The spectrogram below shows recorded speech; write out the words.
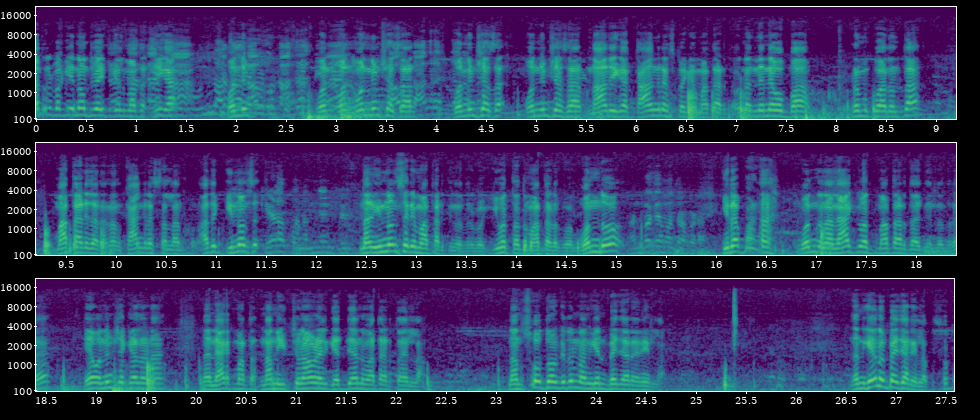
ಅದ್ರ ಬಗ್ಗೆ ಇನ್ನೊಂದು ವ್ಯಕ್ತಿಗಳು ಮಾತಾಡ ಈಗ ಒಂದು ನಿಮಿಷ ಒಂದು ನಿಮಿಷ ಸರ್ ಒಂದು ನಿಮಿಷ ಸರ್ ಒಂದು ನಿಮಿಷ ಸರ್ ನಾನೀಗ ಕಾಂಗ್ರೆಸ್ ಬಗ್ಗೆ ಮಾತಾಡ್ತಾ ನಿನ್ನೆ ಒಬ್ಬ ಪ್ರಮುಖವಾದಂಥ ಮಾತಾಡಿದ್ದಾರೆ ನಾನು ಕಾಂಗ್ರೆಸ್ ಅಲ್ಲ ಅಂತ. ಅದಕ್ಕೆ ಇನ್ನೊಂದು ನಾನು ಇನ್ನೊಂದು ಸರಿ ಮಾತಾಡ್ತೀನಿ ಅದ್ರ ಬಗ್ಗೆ. ಇವತ್ತು ಅದು ಮಾತಾಡೋದು ಒಂದು ಇರಪ್ಪ ಅಣ್ಣ ಒಂದು ನಾನು ಯಾಕೆ ಇವತ್ತು ಮಾತಾಡ್ತಾ ಇದ್ದೀನಿ ಅಂದರೆ ಏ ಒಂದು ನಿಮಿಷ ಕೇಳೋಣ ನಾನು ಯಾಕೆ ಮಾತಾ ನಾನು ಈ ಚುನಾವಣೆಯಲ್ಲಿ ಗೆದ್ದೆ ಅಂತ ಮಾತಾಡ್ತಾ ಇಲ್ಲ. ನಾನು ಸೋತು ಹೋಗಿದ್ರು ನನಗೇನು ಬೇಜಾರೇನಿಲ್ಲ. ನನಗೇನು ಬೇಜಾರಿಲ್ಲ. ಸ್ವಲ್ಪ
